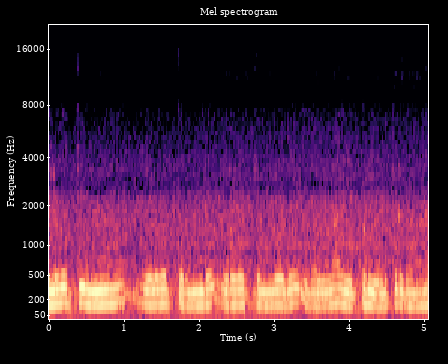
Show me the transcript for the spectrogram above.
எழுபத்தி மூணு எழுபத்தி ரெண்டு இருபத்தொம்போது இதெல்லாம் எப்படி எடுத்திருக்காங்க?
